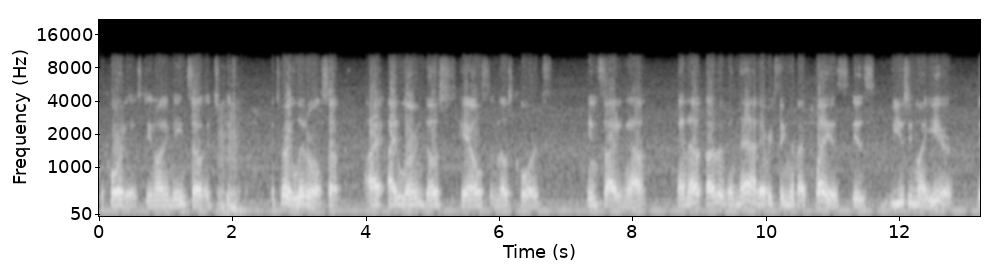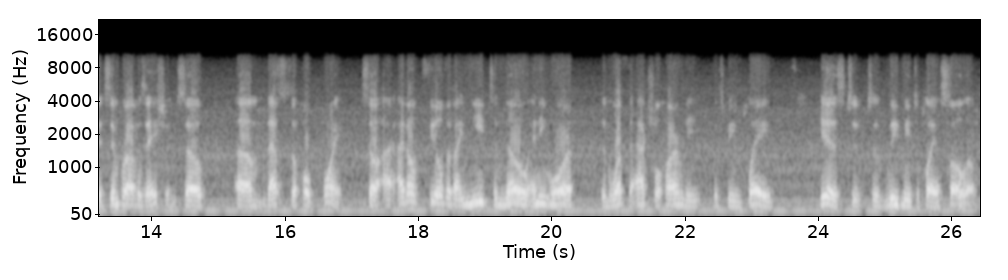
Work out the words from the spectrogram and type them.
the chord is. Do you know what I mean? So it's mm-hmm. it's, it's very literal. So I I learned those scales and those chords inside and out and other than that, everything that I play is is using my ear. It's improvisation. So um, that's the whole point. So I, I don't feel that I need to know any more than what the actual harmony that's being played is to, to lead me to play a solo.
